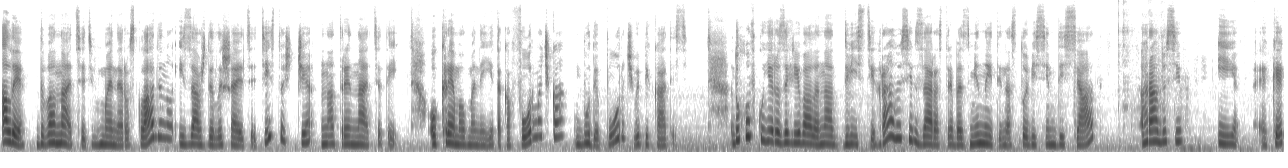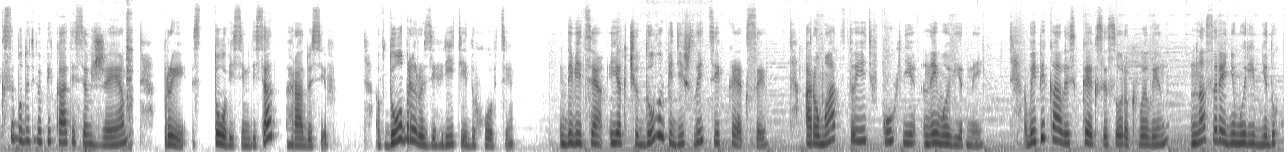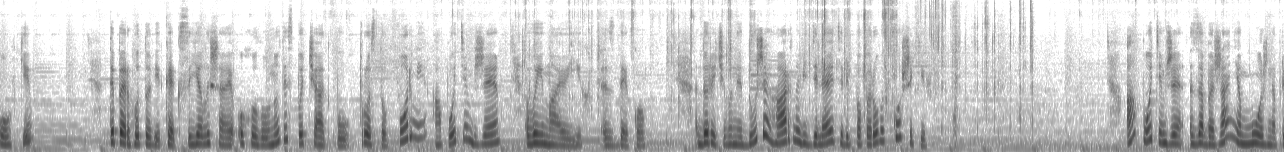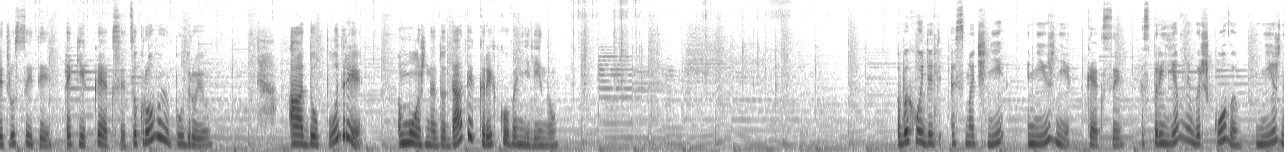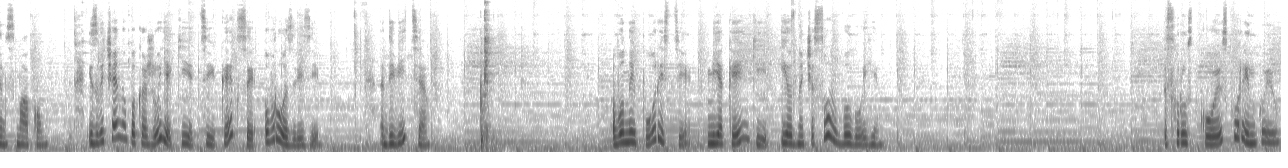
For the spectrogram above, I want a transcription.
Але 12 в мене розкладено і завжди лишається тісто ще на 13. Окремо в мене є така формочка, буде поруч випікатись. Духовку я розігрівала на 200 градусів, зараз треба змінити на 180 градусів, і е, кекси будуть випікатися вже при 180 градусів в добре розігрітій духовці. Дивіться, як чудово підійшли ці кекси. Аромат стоїть в кухні неймовірний. Випікались кекси 40 хвилин на середньому рівні духовки. Тепер готові кекси я лишаю охолонути спочатку просто в формі, а потім вже виймаю їх з деко. До речі, вони дуже гарно відділяються від паперових кошиків. А потім вже за бажанням можна притрусити такі кекси цукровою пудрою. А до пудри можна додати крихку ваніліну. Виходять смачні ніжні кекси з приємним вершковим ніжним смаком. І, звичайно, покажу, які ці кекси в розрізі. Дивіться, вони пористі, м'якенькі і одночасово вологі. З хрусткою скоринкою.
